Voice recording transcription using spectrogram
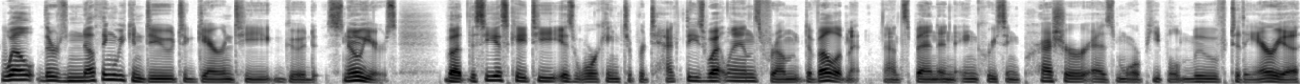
Well, there's nothing we can do to guarantee good snow years. But the CSKT is working to protect these wetlands from development. That's been an increasing pressure as more people move to the area.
